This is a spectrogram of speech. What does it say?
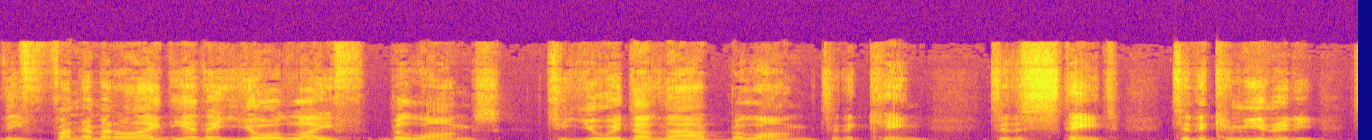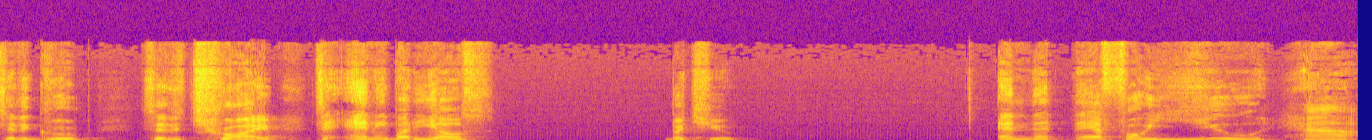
the fundamental idea that your life belongs to you. It does not belong to the king, to the state, to the community, to the group, to the tribe, to anybody else but you. And that therefore you have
